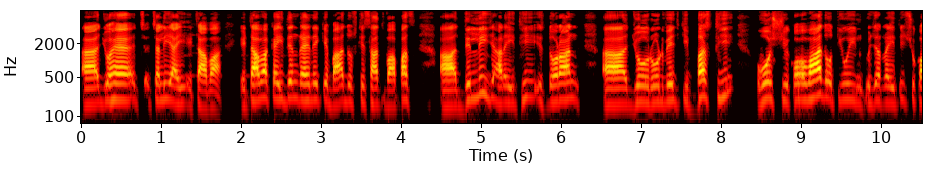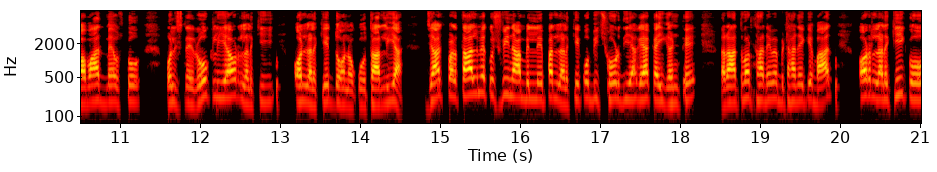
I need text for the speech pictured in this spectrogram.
जो है चली आई इटावा। इटावा कई दिन रहने के बाद उसके साथ वापस दिल्ली जा रही थी। इस दौरान जो रोडवेज़ की बस थी, वो शिकोबाद होती हुई गुजर रही थी। शिकोबाद में उसको पुलिस ने रोक लिया और लड़की और लड़के दोनों को उतार लिया। जाँच पड़ताल में कुछ भी ना मिलने पर लड़के को भी छोड़ दिया गया कई घंटे रातभर थाने में बिठाने के बाद और लड़की को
